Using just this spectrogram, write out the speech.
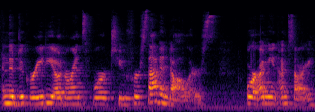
and the degree deodorants were two for $7. Or, I mean, I'm sorry.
